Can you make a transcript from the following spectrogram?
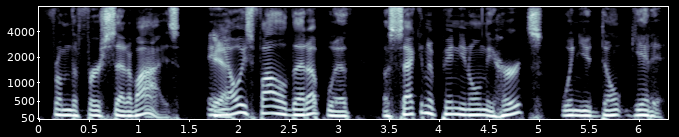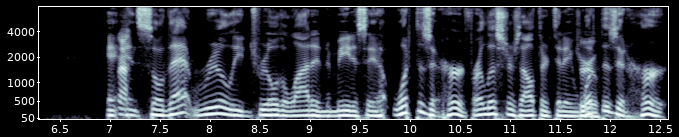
from the first set of eyes. And yeah. he always followed that up with a second opinion only hurts when you don't get it. And, and, so that really drilled a lot into me to say, what does it hurt for our listeners out there today? True. What does it hurt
